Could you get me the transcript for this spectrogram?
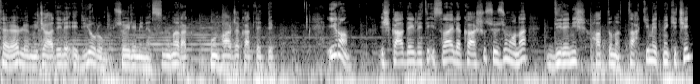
terörle mücadele ediyorum söylemine sığınarak hunharca katletti. İran, işgal devleti İsrail'e karşı sözüm ona direniş hattını tahkim etmek için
